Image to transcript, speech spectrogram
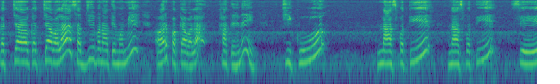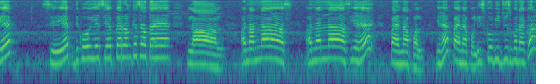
कच्चा कच्चा वाला सब्ज़ी बनाते मम्मी और पक्का वाला खाते हैं, नहीं? चीकू, नाशपाती नाशपाती, सेब सेब, देखो ये सेब का रंग कैसा होता है? लाल, अनानास अनानास, ये है पाइनएप्पल, ये है पाइनएप्पल, इसको भी जूस बनाकर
